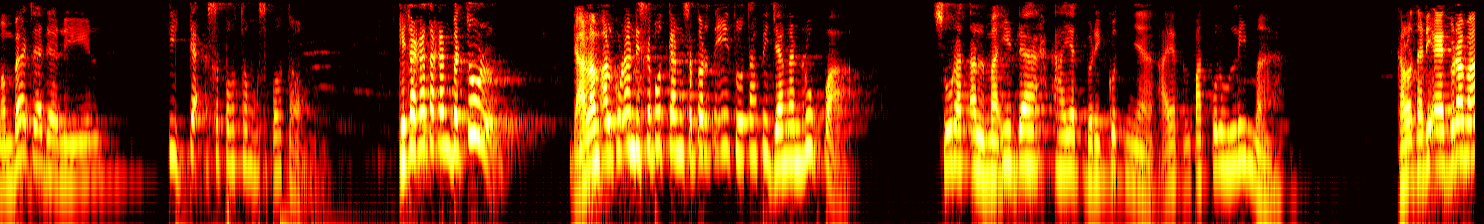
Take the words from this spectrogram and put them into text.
membaca dalil, tidak sepotong-sepotong. Kita katakan betul. Dalam Al-Quran disebutkan seperti itu, tapi jangan lupa. Surat Al-Ma'idah ayat berikutnya, ayat 45. Kalau tadi ayat berapa?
